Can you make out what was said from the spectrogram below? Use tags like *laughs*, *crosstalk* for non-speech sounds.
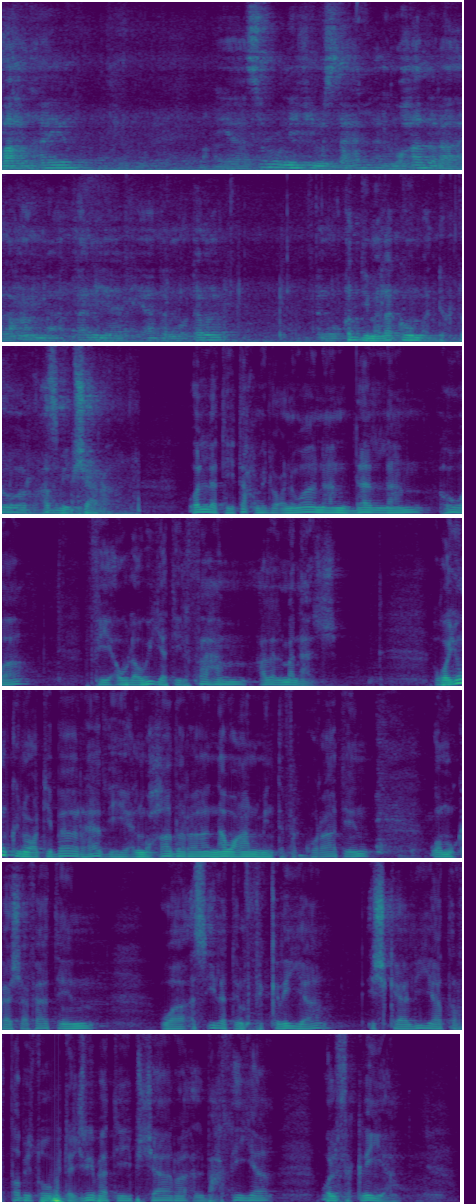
صباح الخير. يسرني في مستهل المحاضرة العامة الثانية في هذا المؤتمر أن أقدم لكم الدكتور عزمي بشارة والتي تحمل عنوانا دالا هو في أولوية الفهم على المنهج. ويمكن اعتبار هذه المحاضرة نوعا من تفكرات ومكاشفات وأسئلة فكرية إشكالية ترتبط بتجربة بشارة البحثية والفكرية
